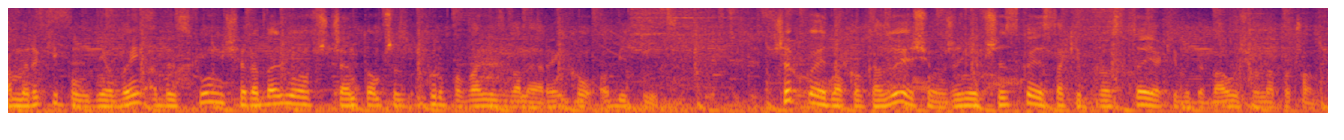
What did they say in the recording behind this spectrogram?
Ameryki Południowej, aby stłumić rebelię wszczętą przez ugrupowanie zwane Ręką Obietnicy. Szybko jednak okazuje się, że nie wszystko jest takie proste, jakie wydawało się na początku.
